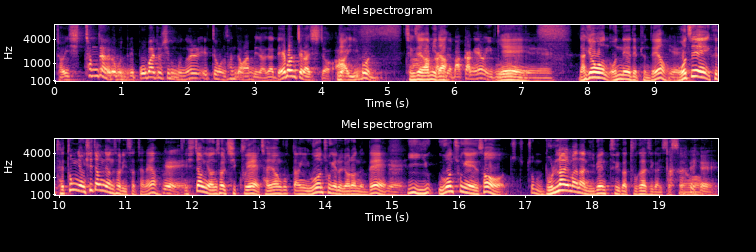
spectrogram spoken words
저희 시청자 여러분들이 뽑아주신 분을 1등으로 선정합니다. 자, 네 번째 가시죠. 아 이분 쟁쟁합니다. 아, 막강이네, 막강해요 이분. 예. 나경원 원내대표인데요. 예. 어제 그 대통령 시정연설이 있었잖아요. 예. 시정연설 직후에 자유한국당이 의원총회를 열었는데 예. 이 이- 의원총회에서 좀 놀랄만한 이벤트가 두 가지가 있었어요. 예.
